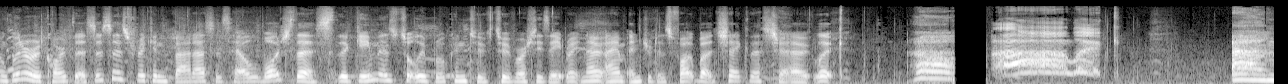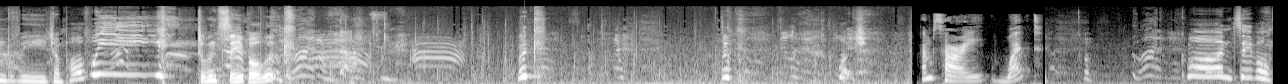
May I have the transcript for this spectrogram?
I'm going to record this. This is freaking badass as hell. Watch this. The game is totally broken to 2 versus 8 right now. I am injured as fuck, but check this shit out. Look. ah, look! And we jump off. Whee! Don't Sable, look. Look. Look. Watch. I'm sorry, what? Come on, Sable.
